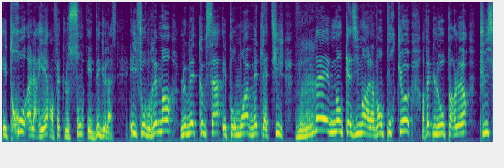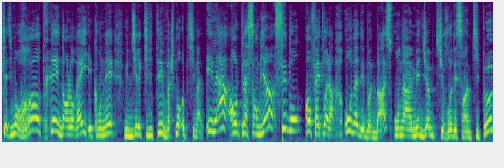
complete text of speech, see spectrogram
est trop à l'arrière, en fait, le son est dégueulasse. Et il faut vraiment le mettre comme ça. Et pour moi, mettre la tige vraiment quasiment à l'avant pour que, en fait, le haut-parleur puisse quasiment rentrer dans l'oreille et qu'on ait une directivité vachement optimale. Et là, en le plaçant bien, c'est bon. En fait, voilà, on a des bonnes basses, on a un médium qui redescend un petit peu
